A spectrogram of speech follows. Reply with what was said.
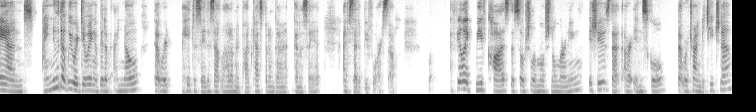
and I knew that we were doing a bit of, I know that we're, I hate to say this out loud on my podcast, but I'm gonna gonna say it. I've said it before. So I feel like we've caused the social emotional learning issues that are in school that we're trying to teach now.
